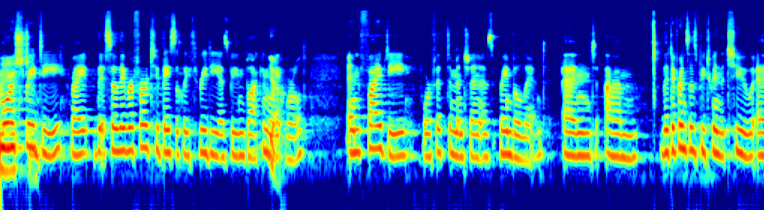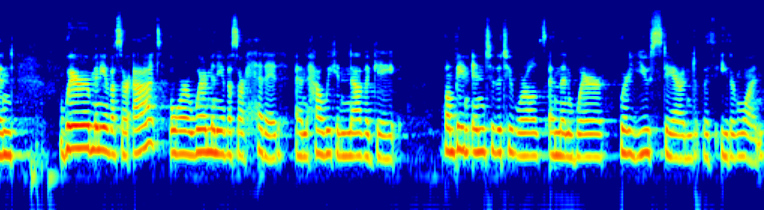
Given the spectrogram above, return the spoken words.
more 3D, right? So they refer to basically 3D as being black and Yeah. white world, and 5D for fifth dimension as rainbow land, and um, the differences between the two, and where many of us are at, or where many of us are headed, and how we can navigate bumping into the two worlds, and then where where you stand with either one.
